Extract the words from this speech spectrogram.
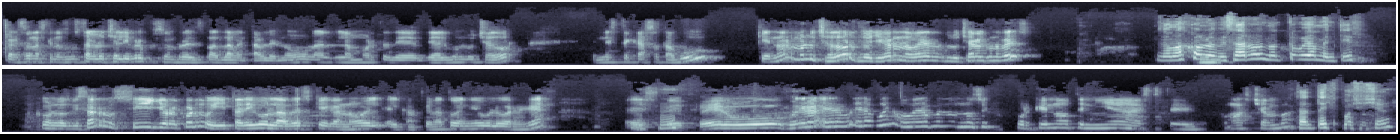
personas que nos gusta la lucha libre, pues siempre es más lamentable, ¿no? Una- la muerte de, de algún luchador, en este caso Tabú, que no era mal luchador, ¿lo llegaron a ver luchar alguna vez? Nomás con los bizarros, no te voy a mentir. Con los bizarros, sí, yo recuerdo, y te digo la vez que ganó el, el campeonato de IWRG, este, Ujú. pero era, era, era bueno, era bueno, no sé por qué no tenía este, más chamba. Tanta exposición.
